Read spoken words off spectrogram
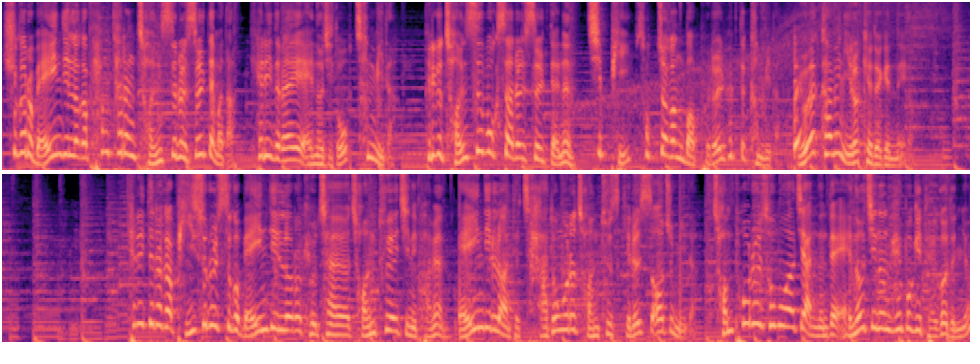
추가로 메인 딜러가 평타랑 전스를 쓸 때마다 캐리드라의 에너지도 찹니다. 그리고 전스 복사를 쓸 때는 치피 속적원 버프를 획득합니다. 요약하면 이렇게 되겠네요. 캐리드라가 비수를 쓰고 메인 딜러로 교체하여 전투에 진입하면 메인 딜러한테 자동으로 전투 스킬을 써줍니다. 점포를 소모하지 않는데 에너지는 회복이 되거든요.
